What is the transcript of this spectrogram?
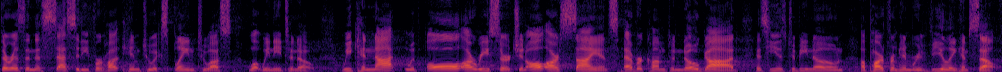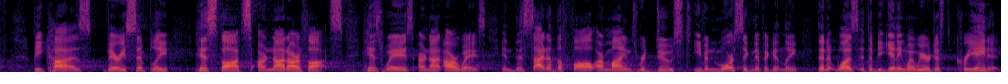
there is a necessity for Him to explain to us what we need to know. We cannot, with all our research and all our science, ever come to know God as He is to be known apart from Him revealing Himself. Because, very simply, his thoughts are not our thoughts. His ways are not our ways. In this side of the fall, our minds reduced even more significantly than it was at the beginning when we were just created. It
